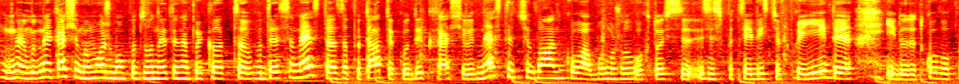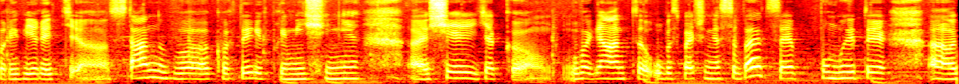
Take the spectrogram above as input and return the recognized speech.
най- найкраще ми можемо подзвонити, наприклад, в ДСНС та запитати, куди краще віднести цю банку, або можливо хтось зі спеціалістів приїде і додатково перевірить е, стан в квартирі, в приміщенні. Е, Ще як е, варіант убезпечення себе це помити е,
